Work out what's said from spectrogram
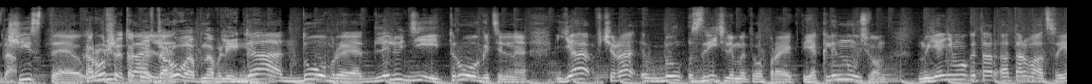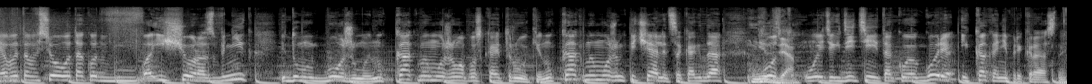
да. Чистая, Хорошее такое здоровое обновление. Да, доброе, для людей, трогательное. Я вчера был зрителем этого проекта, я клянусь вам, но я не мог отор- оторваться. Я в это все вот так вот в- еще раз вник и думаю, боже мой, ну как мы можем опускать руки? Ну как мы можем печалиться, когда Нельзя. вот у этих детей такое горе, и как они прекрасны.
